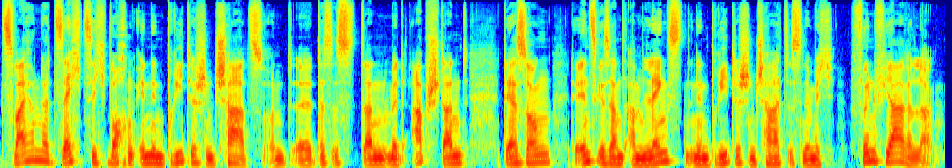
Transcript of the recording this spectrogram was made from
260 Wochen in den britischen Charts. Und äh, das ist dann mit Abstand der Song, der insgesamt am längsten in den britischen Charts ist, nämlich fünf Jahre lang.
